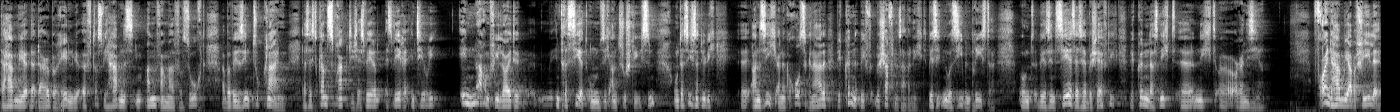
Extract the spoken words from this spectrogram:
da haben wir, da, darüber reden wir öfters. Wir haben es im Anfang mal versucht, aber wir sind zu klein. Das ist ganz praktisch. Es wäre, es wäre in Theorie enorm viele Leute interessiert, um sich anzuschließen. Und das ist natürlich äh, an sich eine große Gnade. Wir können, wir, wir schaffen es aber nicht. Wir sind nur sieben Priester und wir sind sehr, sehr, sehr beschäftigt. Wir können das nicht, äh, nicht äh, organisieren. Freunde haben wir aber viele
